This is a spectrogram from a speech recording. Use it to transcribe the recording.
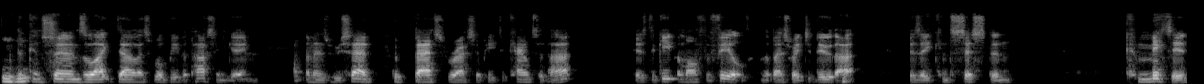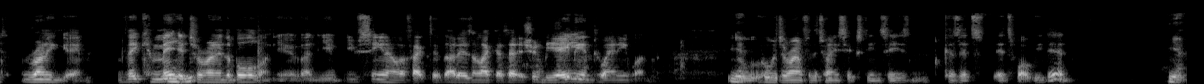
the Mhm. concerns like Dallas will be the passing game. And as we said, the best recipe to counter that is to keep them off the field. And the best way to do that is a consistent, committed running game. They committed Mhm. to running the ball on you, and you you've seen how effective that is. And like I said, it shouldn't be alien to anyone Yeah. who, who was around for the 2016 season because it's it's what we did. Yeah.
